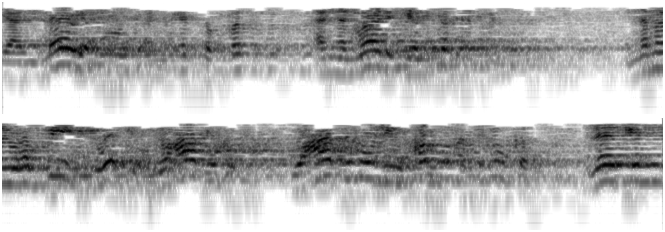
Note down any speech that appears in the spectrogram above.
يعني لا يجوز أن يحس الطفل أن الوالد ينتقم منه إنما يربيه يوجهه يعاقبه يعاقبه ليقوم سلوكه. لكن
